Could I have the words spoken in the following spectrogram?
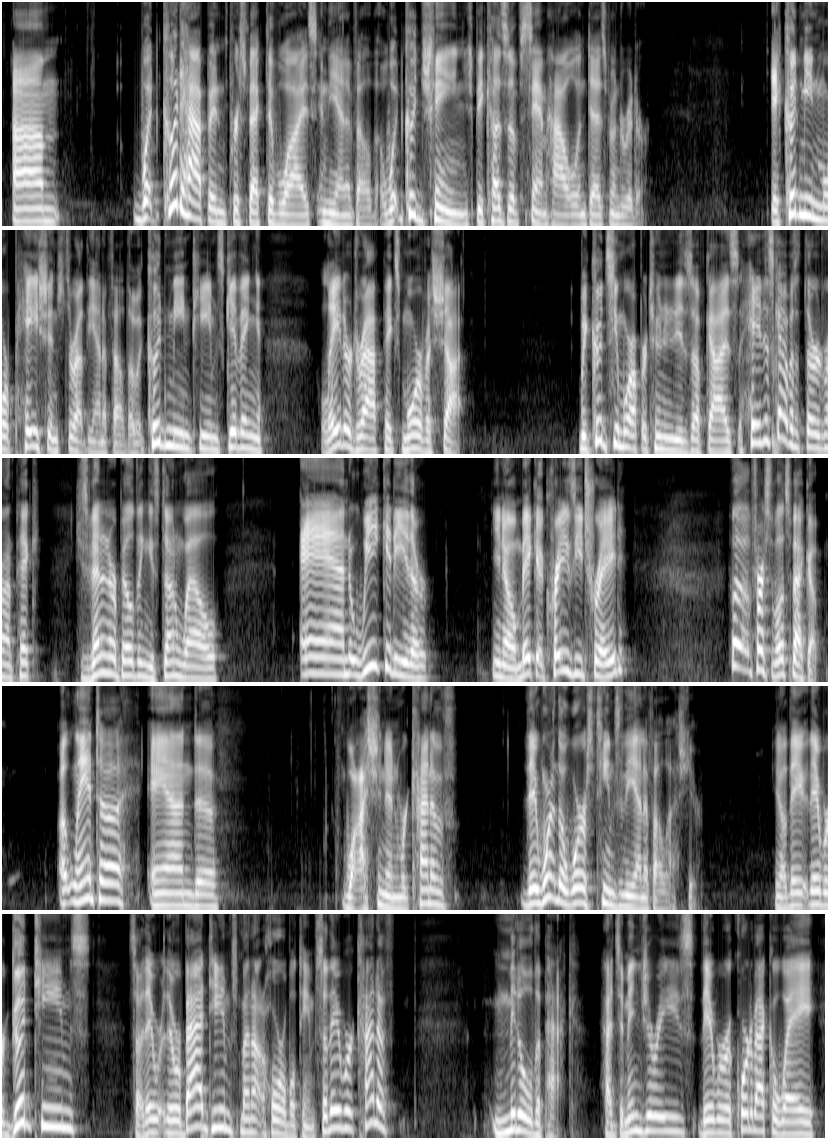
Um, what could happen perspective wise in the NFL, though, what could change because of Sam Howell and Desmond Ridder? It could mean more patience throughout the NFL, though. It could mean teams giving later draft picks more of a shot. We could see more opportunities of guys, hey, this guy was a third round pick. He's been in our building, he's done well. And we could either, you know, make a crazy trade. Well, first of all, let's back up. Atlanta and uh, Washington were kind of, they weren't the worst teams in the NFL last year. You know, they, they were good teams. So they were, they were bad teams, but not horrible teams. So they were kind of middle of the pack. Had some injuries. They were a quarterback away.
